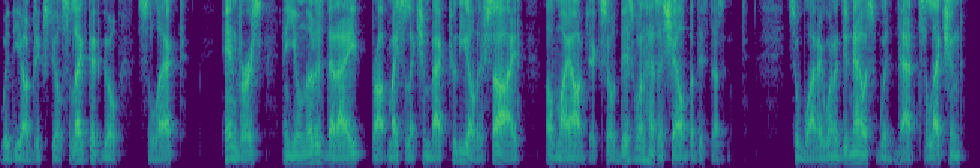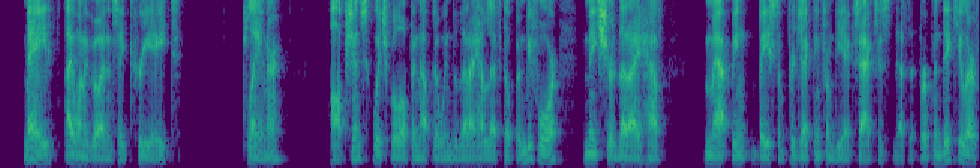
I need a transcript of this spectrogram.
with the object still selected, go select, inverse, and you'll notice that I brought my selection back to the other side of my object. So this one has a shell, but this doesn't. So what I want to do now is with that selection made, I want to go ahead and say create planar options, which will open up the window that I had left open before. Make sure that I have mapping based on projecting from the x-axis. That's the perpendicular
